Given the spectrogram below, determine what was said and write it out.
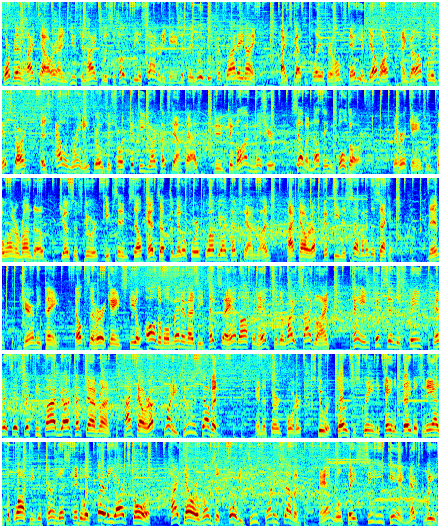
Fort Bend Hightower and Houston Heights was supposed to be a Saturday game, but they moved it to Friday night. Heights got to play at their home stadium, Delmar, and got off to a good start as Allen Rainey throws a short 15-yard touchdown pass to Kevon Misher, 7-0 Bulldogs. The Hurricanes would go on a run, though. Joseph Stewart keeps it himself, heads up the middle for a 12-yard touchdown run. Hightower up 15 to 7 in the second. Then Jeremy Payne helps the Hurricanes steal all the momentum as he takes the handoff and heads to the right sideline. Payne kicks into speed, and it's a 65-yard touchdown run. Hightower up 22 to 7. In the third quarter, Stewart throws the screen to Kaleb Davis, and he has the blocking to turn this into a 30-yard score. Hightower wins it 42-27 and will face C.E. King next week.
